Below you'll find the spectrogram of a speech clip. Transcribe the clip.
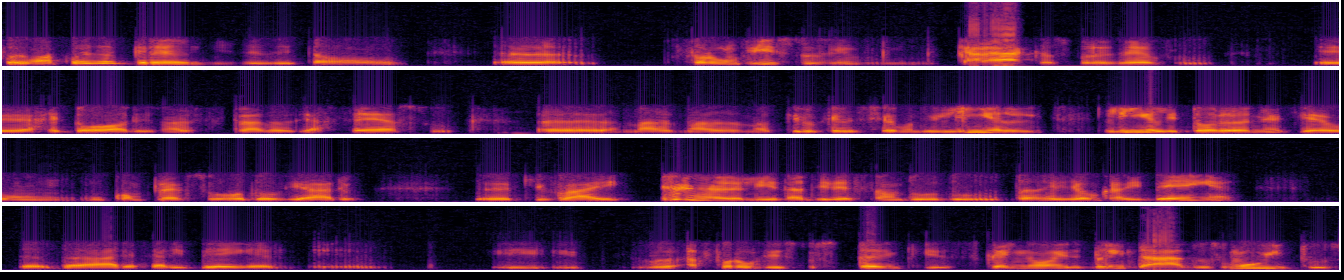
foi uma coisa grande. Dizer, então, uh, foram vistos em Caracas, por exemplo, eh, arredores, nas estradas de acesso, uh, na, na, naquilo que eles chamam de linha, linha litorânea, que é um, um complexo rodoviário que vai ali na direção do, do, da região caribenha, da, da área caribenha, uh, e, e, foram vistos tanques, canhões blindados, muitos,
